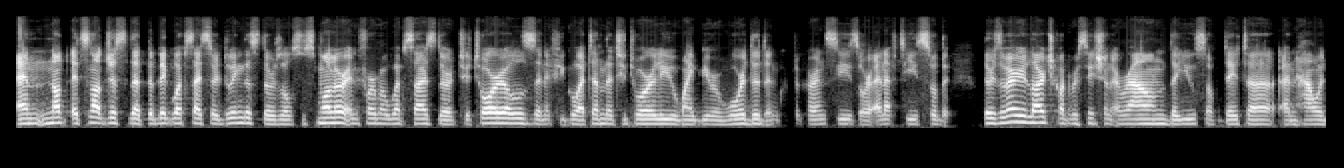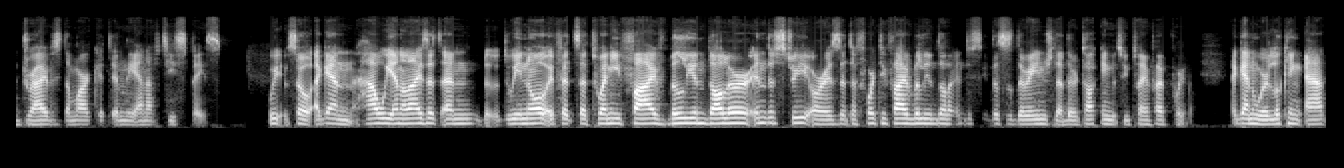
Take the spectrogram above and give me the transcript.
And not it's not just that the big websites are doing this there's also smaller informal websites there are tutorials and if you go attend the tutorial you might be rewarded in cryptocurrencies or nfts so that there's a very large conversation around the use of data and how it drives the market in the nft space we, so again, how we analyze it, and do we know if it's a 25 billion dollar industry or is it a 45 billion dollar industry? This is the range that they're talking between 25 and 40. Again, we're looking at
